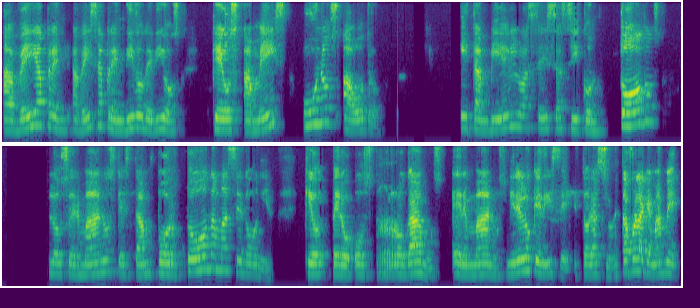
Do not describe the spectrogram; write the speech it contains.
habéis, aprendido de Dios que os améis unos a otros. Y también lo hacéis así con todos los hermanos que están por toda Macedonia. Que, pero os rogamos, hermanos, miren lo que dice esta oración. Esta fue la que más me...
